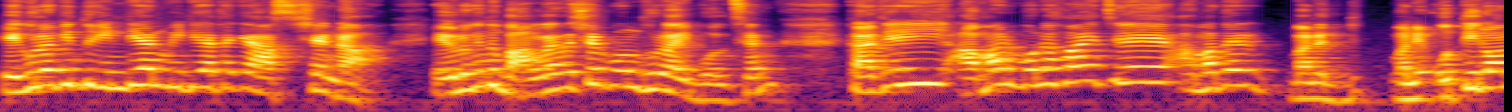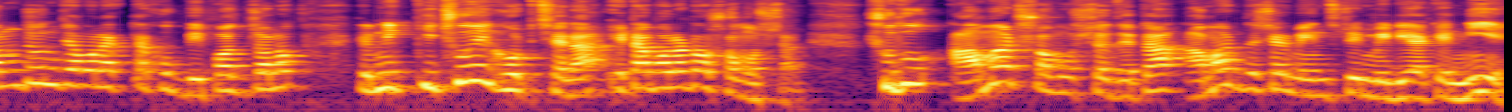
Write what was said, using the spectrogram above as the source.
এগুলো কিন্তু ইন্ডিয়ান মিডিয়া থেকে আসছে না। এগুলো কিন্তু বাংলাদেশের বন্ধুরাই বলছেন। কাজেই আমার মনে হয় যে আমাদের মানে মানে অতিরঞ্জন যেমন একটা খুব বিপজ্জনক তেমনি কিছুই ঘটছে না। এটা বলাটাও সমস্যা শুধু আমার সমস্যা যেটা আমার দেশের মেইন স্ট্রিম মিডিয়াকে নিয়ে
